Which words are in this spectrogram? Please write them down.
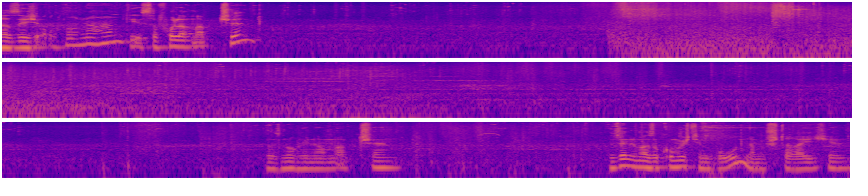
Da sehe ich auch noch eine Hand, die ist da voll am Abchillen. Da ist noch einer am Abchillen. Wir sind immer so komisch den Boden am Streicheln.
